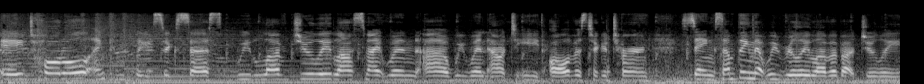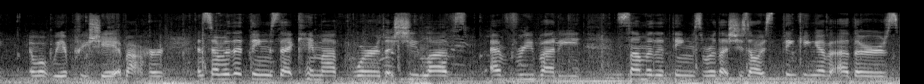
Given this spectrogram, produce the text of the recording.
a total and complete success. We loved Julie last night when uh, we went out to eat. All of us took a turn saying something that we really love about Julie and what we appreciate about her. And some of the things that came up were that she loves everybody, some of the things were that she's always thinking of others.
